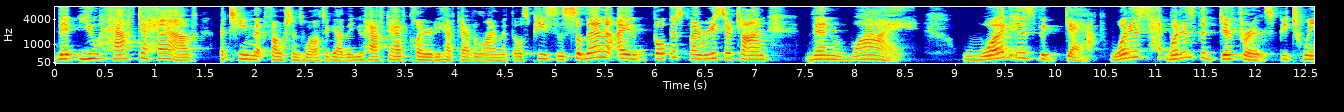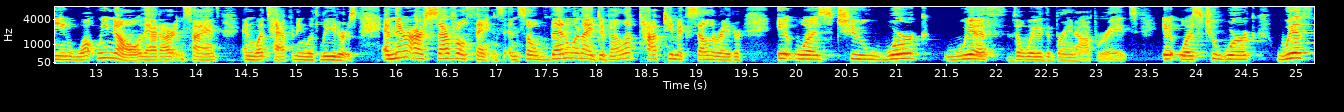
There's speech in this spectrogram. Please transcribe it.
that you have to have a team that functions well together. You have to have clarity, you have to have alignment, those pieces. So then I focused my research on then why? What is the gap? What is what is the difference between what we know that art and science and what's happening with leaders? And there are several things. And so then when i developed top team accelerator it was to work with the way the brain operates. It was to work with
